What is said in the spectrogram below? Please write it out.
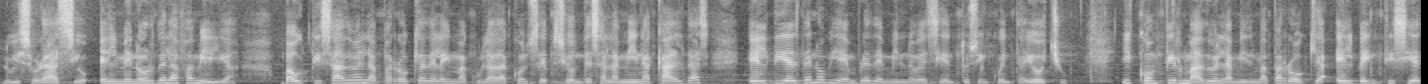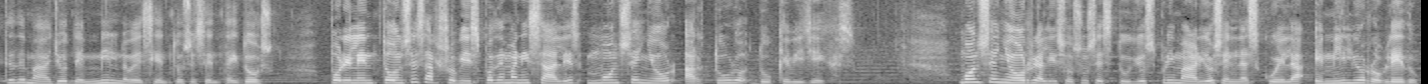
Luis Horacio, el menor de la familia, bautizado en la parroquia de la Inmaculada Concepción de Salamina Caldas el 10 de noviembre de 1958 y confirmado en la misma parroquia el 27 de mayo de 1962 por el entonces arzobispo de Manizales, Monseñor Arturo Duque Villegas. Monseñor realizó sus estudios primarios en la escuela Emilio Robledo,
